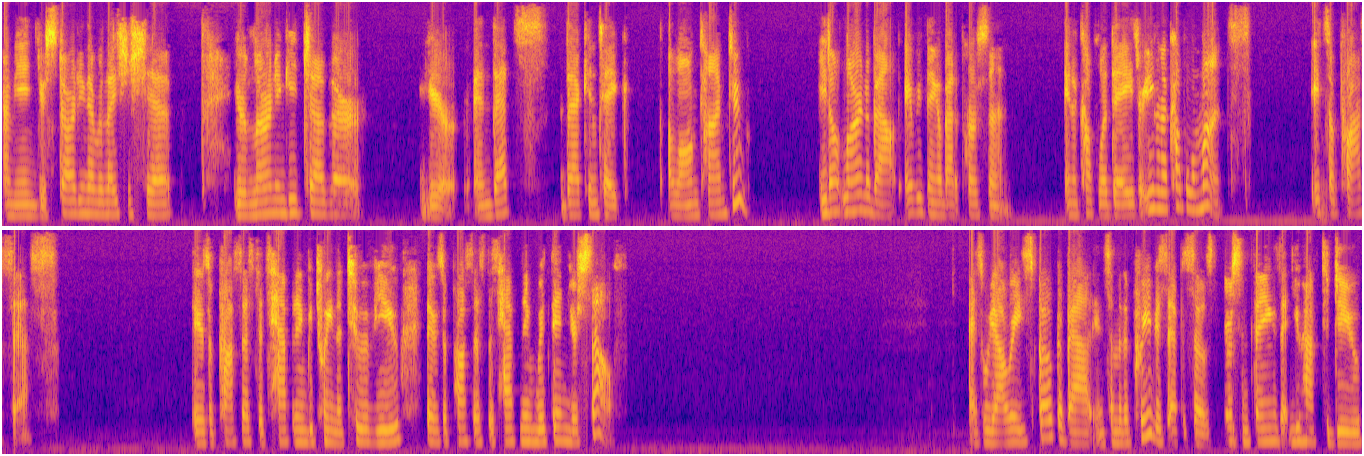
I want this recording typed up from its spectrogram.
I mean, you're starting a relationship, you're learning each other, you're, and that's that can take a long time too. You don't learn about everything about a person in a couple of days or even a couple of months. It's a process. There's a process that's happening between the two of you. There's a process that's happening within yourself. As we already spoke about in some of the previous episodes, there's some things that you have to do,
